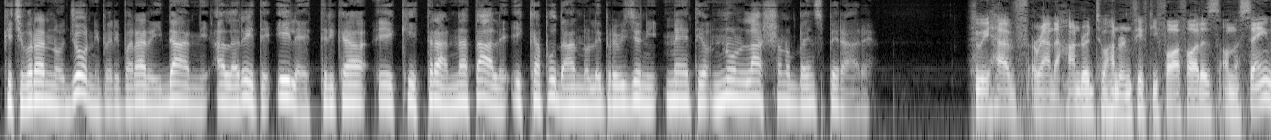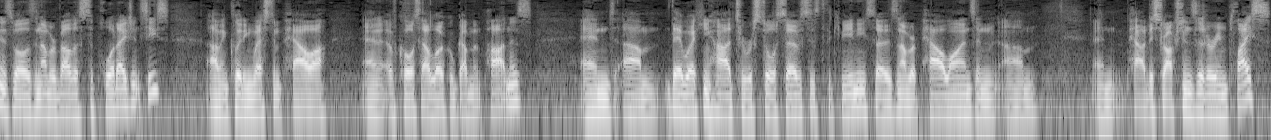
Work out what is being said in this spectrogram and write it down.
che ci vorranno giorni per riparare i danni alla rete elettrica e che tra Natale e Capodanno le previsioni meteo non lasciano ben sperare. We have around 100 to 150 firefighters on the scene, as well as a number of other support agencies, um, including Western Power and, of course, our local government partners. And um, they're working hard to restore services to the community. So there's a number of power lines and um, and power disruptions that are in place.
